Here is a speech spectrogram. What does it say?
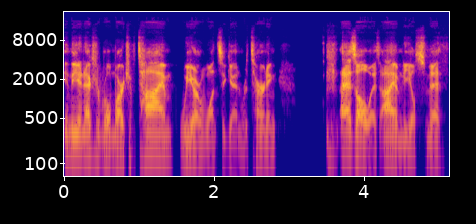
in the inexorable march of time, we are once again returning. As always, I am Neil Smith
